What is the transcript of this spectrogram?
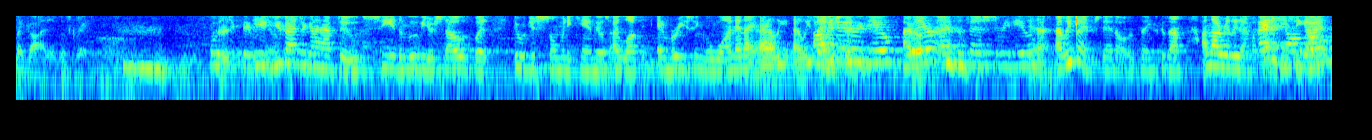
My God, it was great. What was your favorite? You, you guys are gonna have to see the movie yourselves, but there were just so many cameos. I loved every single one, and I, I at least, at least I I'll be doing a understand. review I later. I have to finish the review. Yeah, at least I understand all the things because I'm I'm not really that much I of a had to tell DC him a guy. couple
